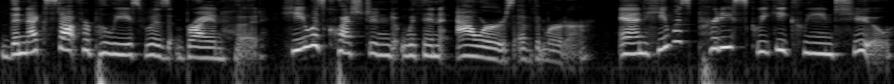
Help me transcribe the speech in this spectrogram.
The next stop for police was Brian Hood. He was questioned within hours of the murder. And he was pretty squeaky clean too.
